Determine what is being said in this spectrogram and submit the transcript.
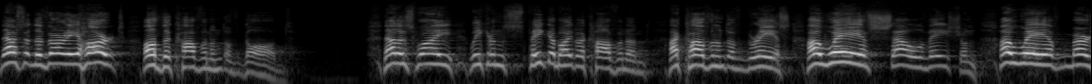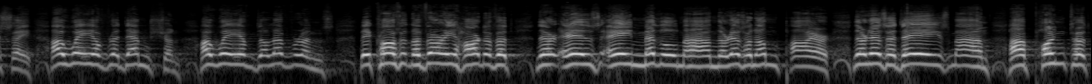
That's at the very heart of the covenant of God. That is why we can speak about a covenant, a covenant of grace, a way of salvation, a way of mercy, a way of redemption, a way of deliverance, because at the very heart of it there is a middleman, there is an umpire, there is a daysman appointed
